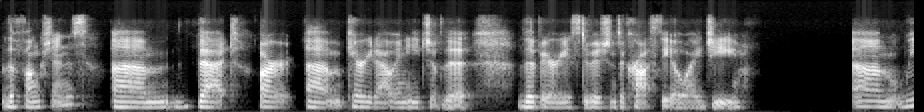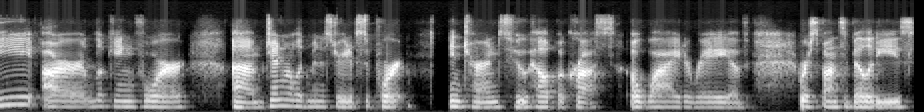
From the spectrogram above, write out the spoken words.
the functions um, that are um, carried out in each of the, the various divisions across the OIG. Um, we are looking for um, general administrative support interns who help across a wide array of responsibilities.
